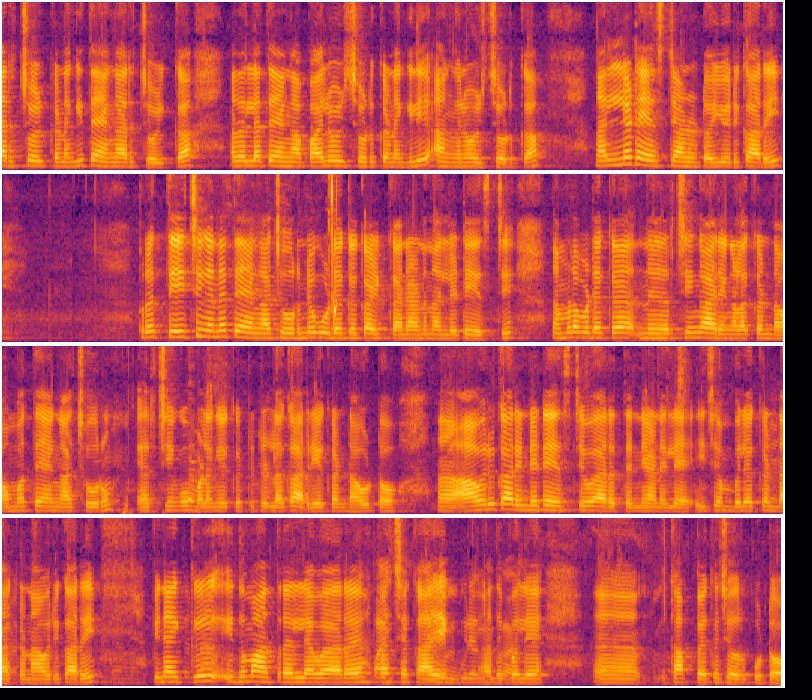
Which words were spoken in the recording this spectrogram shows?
അരച്ചൊഴിക്കണമെങ്കിൽ തേങ്ങ അരച്ചൊഴിക്കുക. അതല്ല തേങ്ങാപ്പാൽ ഒഴിച്ചു കൊടുക്കണമെങ്കിൽ അങ്ങനെ ഒഴിച്ചു കൊടുക്കുക. നല്ല ടേസ്റ്റാണ് കേട്ടോ ഈ ഒരു കറി. പ്രത്യേകിച്ച് ഇങ്ങനെ തേങ്ങാച്ചോറിന്റെ കൂടെയൊക്കെ കഴിക്കാനാണ് നല്ല ടേസ്റ്റ് നമ്മളവിടെയൊക്കെ നേർച്ചയും കാര്യങ്ങളൊക്കെ ഉണ്ടാകുമ്പോൾ തേങ്ങാച്ചോറും ഇറച്ചിയും കുമ്പളങ്ങയൊക്കെ ഇട്ടിട്ടുള്ള കറിയൊക്കെ ഉണ്ടാവും കേട്ടോ ആ ഒരു കറിന്റെ ടേസ്റ്റ് വേറെ തന്നെയാണ് അല്ലേ ഈ ചെമ്പിലൊക്കെ ഉണ്ടാക്കുന്ന ആ ഒരു കറി. പിന്നെ അതിക്ക് ഇത് മാത്രമല്ല വേറെ പച്ചക്കായും അതുപോലെ കപ്പയൊക്കെ ചേർക്കും കേട്ടോ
